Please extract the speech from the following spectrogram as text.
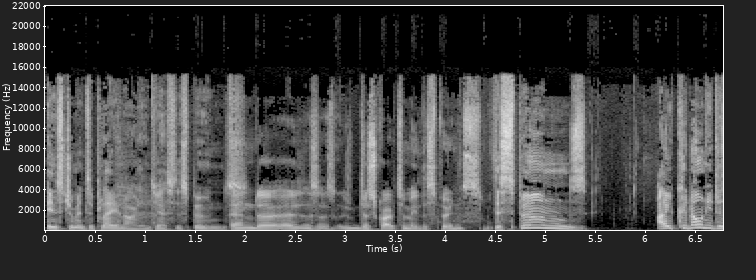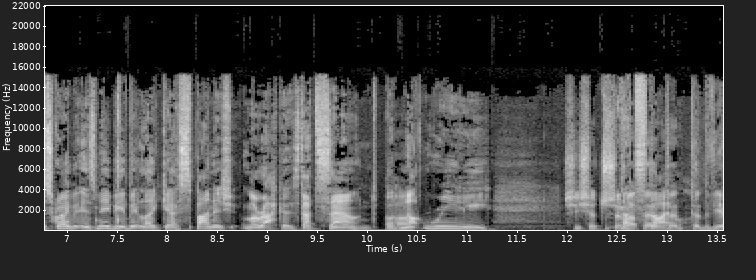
instrument to play in Ireland. Yes, the spoons. and uh, describe to me the spoons. the spoons. I could only describe it as maybe a bit like uh, Spanish maracas. That sound, but Uh-huh. not really Czy się trzyma that te, style. te, te dwie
